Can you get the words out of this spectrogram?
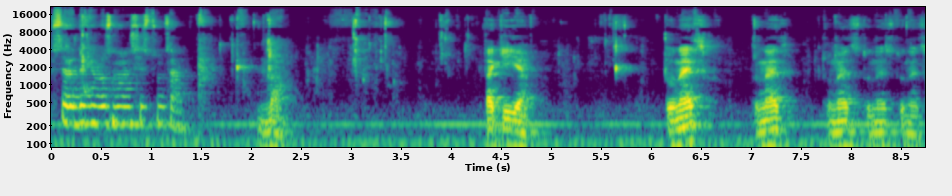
Всередині всі з тунцем. Да. Так і є. Тунець, тунець, тунець, тунець, тунець.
